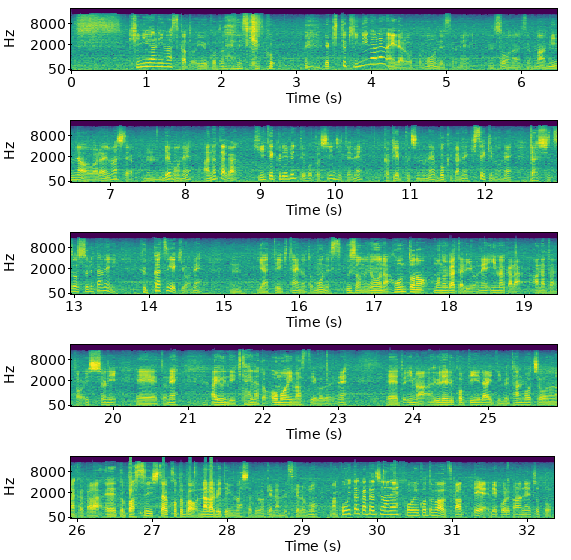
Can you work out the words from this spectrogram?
気になりますかということなんですけど いやきっと気にならないだろうと思うんですよね。そうなんですよ。まあみんなは笑いましたよ、うん、でもねあなたが聞いてくれるっていうことを信じてね崖っぷちのね僕がね奇跡のね脱出をするために復活劇をねうん、やっていきたいなと思うんです。嘘のような本当の物語をね今からあなたと一緒に、えーとね、歩んでいきたいなと思いますということでね。えー、と今売れるコピーライティング単語帳の中から、えー、と抜粋した言葉を並べてみましたというわけなんですけども、まあ、こういった形のねこういう言葉を使ってでこれからねちょっと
